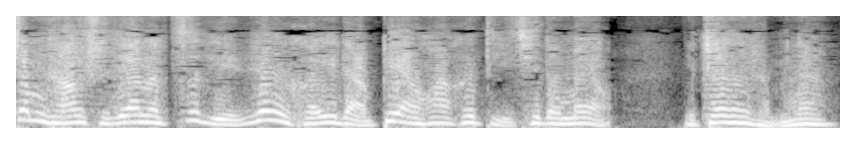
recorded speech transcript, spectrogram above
这么长时间了，自己任何一点变化和底气都没有，你折腾什么呢？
